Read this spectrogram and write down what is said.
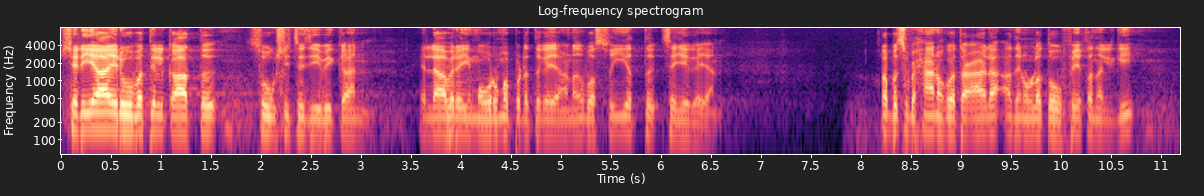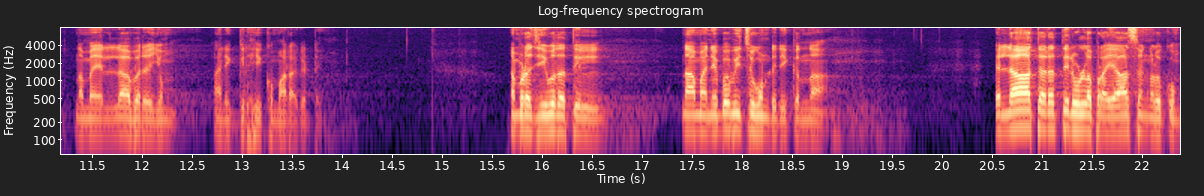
ശരിയായ രൂപത്തിൽ കാത്ത് സൂക്ഷിച്ച് ജീവിക്കാൻ എല്ലാവരെയും ഓർമ്മപ്പെടുത്തുകയാണ് വസീയത്ത് ചെയ്യുകയാണ്. റബ്ബ് സുബഹാനുഹത്ത ആല അതിനുള്ള തൗഫീഖ് നൽകി നമ്മെ എല്ലാവരെയും അനുഗ്രഹിക്കുമാറാകട്ടെ. നമ്മുടെ ജീവിതത്തിൽ നാം അനുഭവിച്ചു കൊണ്ടിരിക്കുന്ന എല്ലാ തരത്തിലുള്ള പ്രയാസങ്ങൾക്കും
